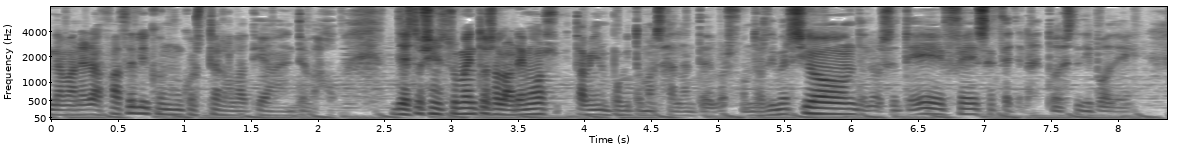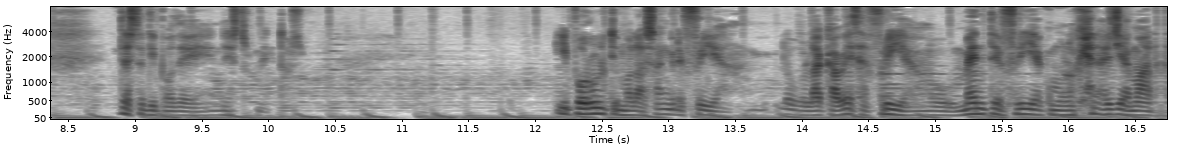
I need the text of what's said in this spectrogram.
de manera fácil y con un coste relativamente bajo. De estos instrumentos hablaremos también un poquito más adelante de los fondos de inversión, de los ETFs, etcétera, todo este tipo de, este tipo de, instrumentos. Y por último, la sangre fría, luego la cabeza fría o mente fría, como lo queráis llamar.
